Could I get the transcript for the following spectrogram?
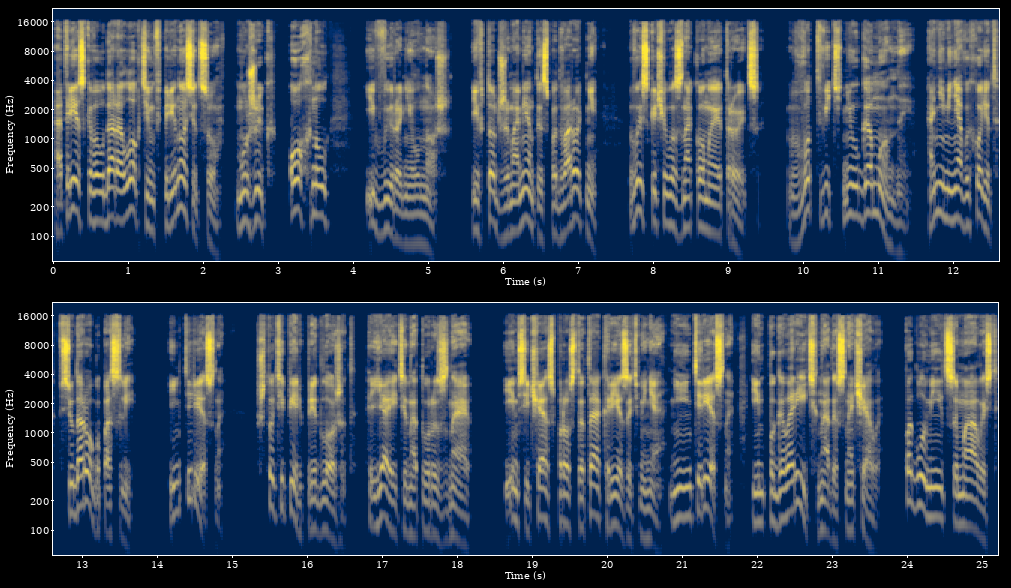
От резкого удара локтем в переносицу мужик охнул и выронил нож. И в тот же момент из подворотни выскочила знакомая троица. Вот ведь неугомонные. Они меня, выходят, всю дорогу пасли. Интересно, что теперь предложат? Я эти натуры знаю. Им сейчас просто так резать меня неинтересно. Им поговорить надо сначала, поглумиться малость,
